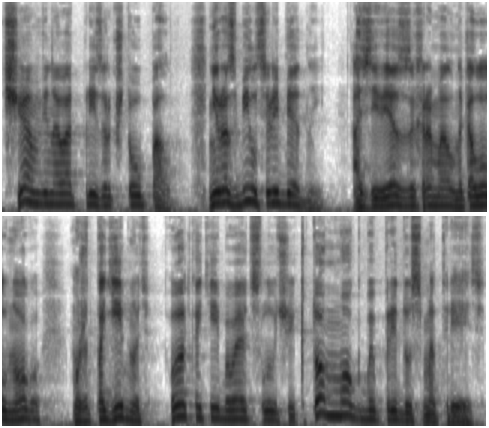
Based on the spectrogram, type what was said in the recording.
Чем виноват призрак, что упал? Не разбился ли бедный? А Зевес захромал, наколол ногу, может погибнуть. Вот какие бывают случаи. Кто мог бы предусмотреть?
